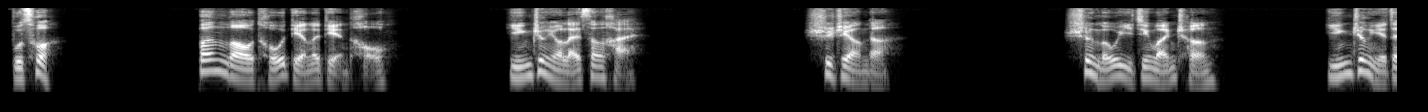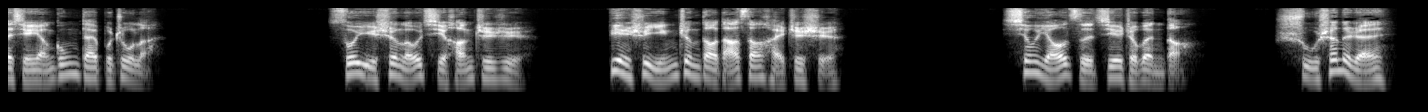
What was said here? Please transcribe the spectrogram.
不错。”班老头点了点头。嬴政要来桑海，是这样的。蜃楼已经完成，嬴政也在咸阳宫待不住了，所以蜃楼起航之日，便是嬴政到达桑海之时。逍遥子接着问道：“蜀山的人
